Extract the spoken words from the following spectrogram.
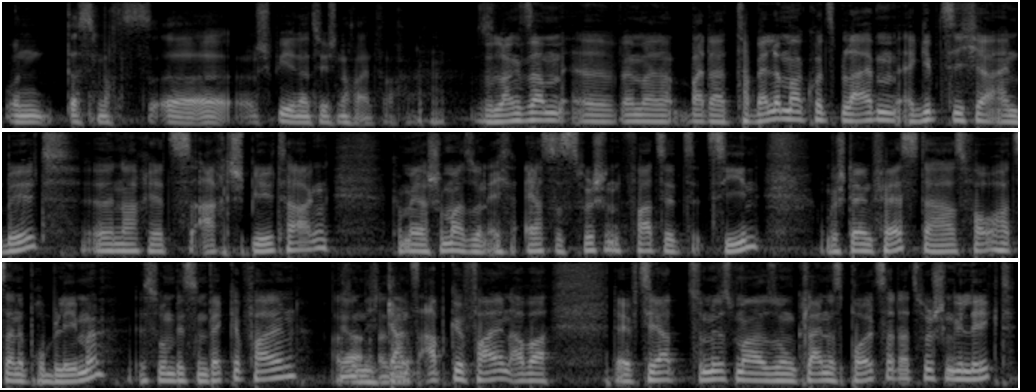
Und das macht das äh, Spiel natürlich noch einfacher. So langsam, äh, wenn wir bei der Tabelle mal kurz bleiben, ergibt sich ja ein Bild äh, nach jetzt acht Spieltagen. Kann man ja schon mal so ein erstes Zwischenfazit ziehen. Und wir stellen fest, der HSV hat seine Probleme, ist so ein bisschen weggefallen. Also ja, nicht also ganz abgefallen, aber der FC hat zumindest mal so ein kleines Polster dazwischen gelegt.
